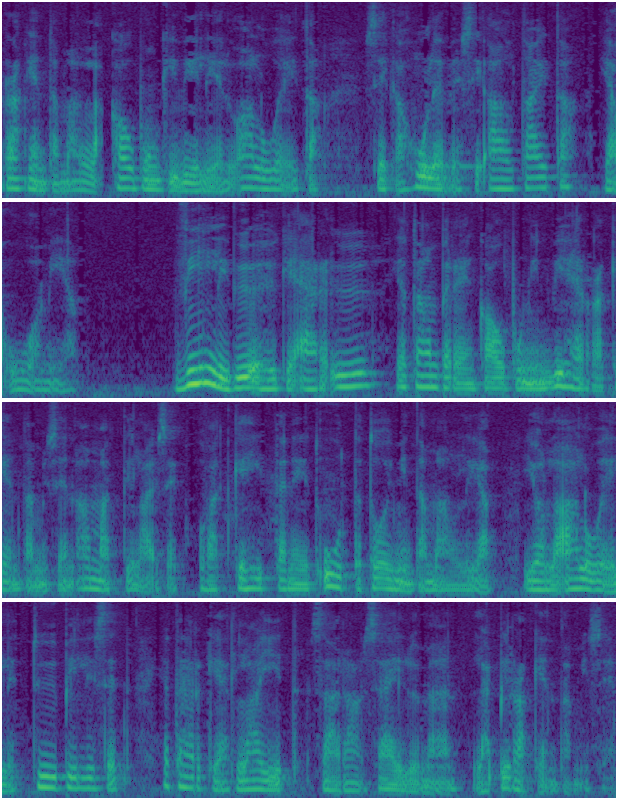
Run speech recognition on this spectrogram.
rakentamalla kaupunkiviljelyalueita sekä hulevesialtaita ja uomia. Villivyöhyke ry ja Tampereen kaupungin viherrakentamisen ammattilaiset ovat kehittäneet uutta toimintamallia, jolla alueille tyypilliset ja tärkeät lajit saadaan säilymään läpi rakentamisen.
